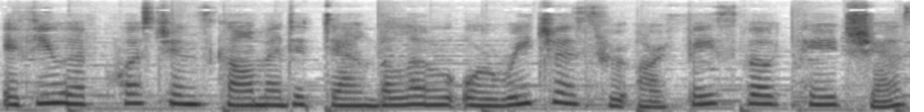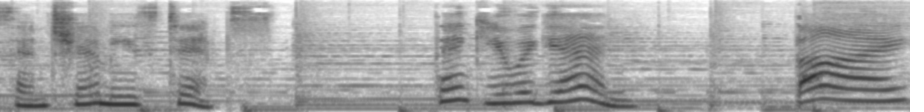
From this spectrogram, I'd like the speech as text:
If you have questions comment it down below or reach us through our Facebook page Jess and Chammy's Tips. Thank you again! Bye!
